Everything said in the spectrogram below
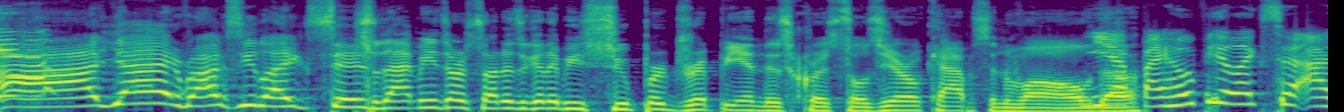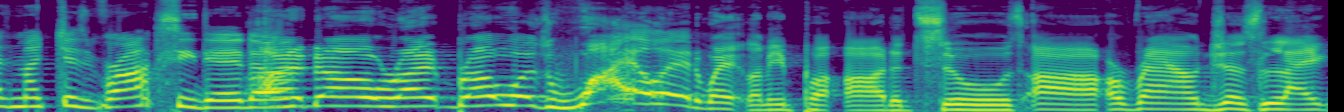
Uh, Ah, yay! Roxy likes it. So that means our son is gonna be super drippy in this crystal. Zero caps involved. Uh, Yep, I hope he likes it as much as Roxy did. Uh, I know, right? Bro was wildin'. Wait, let me put all the tools uh, around just like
